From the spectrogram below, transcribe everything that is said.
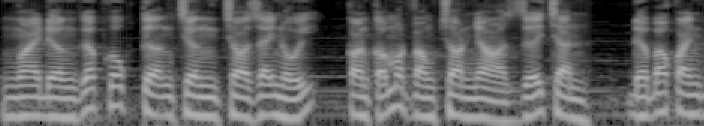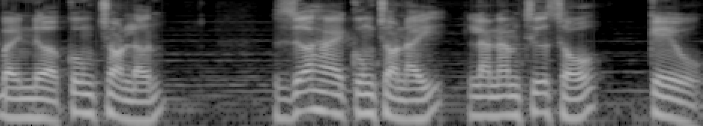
Ngoài đường gấp khúc tượng trưng cho dãy núi Còn có một vòng tròn nhỏ dưới chân Được bao quanh bởi nửa cung tròn lớn. Giữa hai cung tròn ấy là năm chữ số Kiều,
